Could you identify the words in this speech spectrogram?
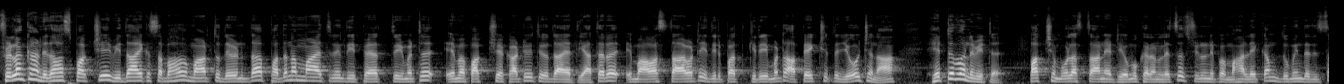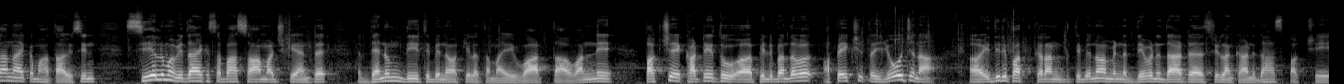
ශ්‍රී ලංකා නිදහස් පක්ෂයේ විදායක සභාව මාර්තු දෙවනිදා පදනම් ආයතනයේදී පැවැත්වීමට එම පක්ෂය කටයුතු යොදා ඇති අතර එම අවස්ථාවට ඉදිරිපත් කිරීමට අපේක්ෂිත යෝජනා හෙටවන විට පක්ෂ මූලස්ථානයට යොමු කරන ලෙස ශ්‍රී ලංක මහලේකම් දුමින්ද දිසානායක මහතා විසින් සියලුම විදායක සභා සමාජිකයන්ට දැනුම් දී තිබෙනවා කියලා තමයි වාර්තා වන්නේ. පක්ෂයේ කටයුතු පිළිබඳව අපේක්ෂිත යෝජනා ඉදිරිපත් කරන්න තිබෙනවා. මෙන්න දෙවනිදාට ශ්‍රී ලංකා නිදහස් පක්ෂයේ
